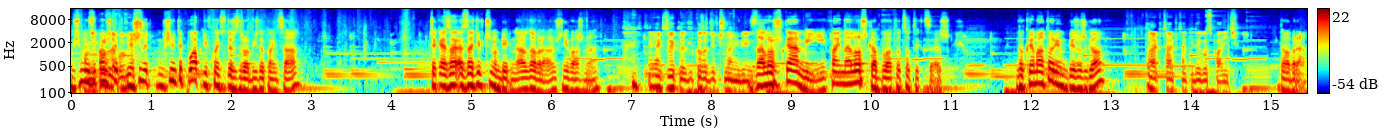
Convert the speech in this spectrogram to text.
Musimy uzupełnić te, musimy, musimy te pułapki w końcu też zrobić do końca. Czekaj, za, za dziewczyną biegnę, ale dobra, już nieważne. Ja jak zwykle, tylko za dziewczynami biegam. Za lożkami. Fajna lożka była, to co ty chcesz. Do krematorium bierzesz go? Tak, tak, tak, idę go spalić. Dobra.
